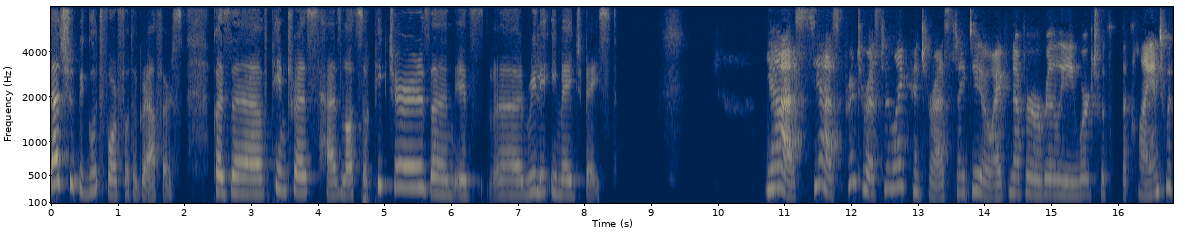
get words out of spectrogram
that should be good for photographers because uh, Pinterest has lots of pictures and it's uh, really image based. Yes, yes, Pinterest. I like Pinterest. I do. I've never really worked with a client with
